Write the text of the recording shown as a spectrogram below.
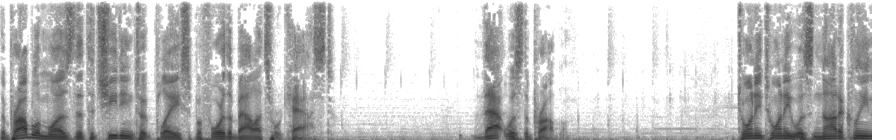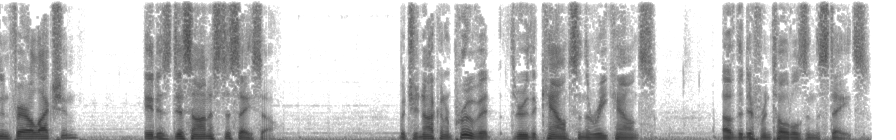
The problem was that the cheating took place before the ballots were cast. That was the problem. 2020 was not a clean and fair election. It is dishonest to say so. But you're not going to prove it through the counts and the recounts of the different totals in the states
